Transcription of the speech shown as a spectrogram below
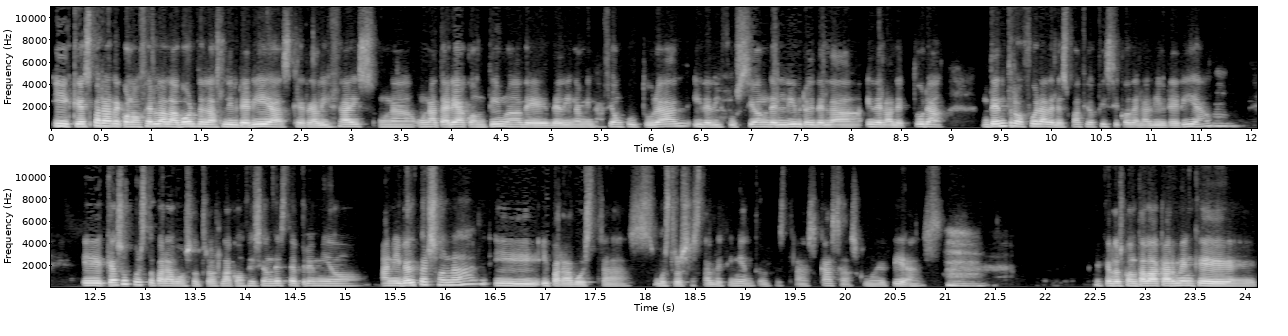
y que es para reconocer la labor de las librerías que realizáis una, una tarea continua de, dinamización cultural y de difusión del libro y de la, y de la lectura dentro o fuera del espacio físico de la librería. Mm. Eh, ¿Qué ha supuesto para vosotros la concesión de este premio a nivel personal y, para vuestras, vuestros establecimientos, vuestras casas, como decías? Que nos contaba Carmen que,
